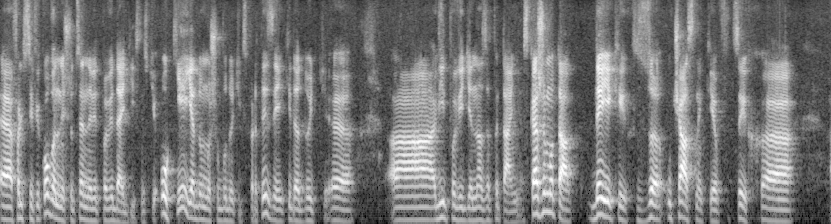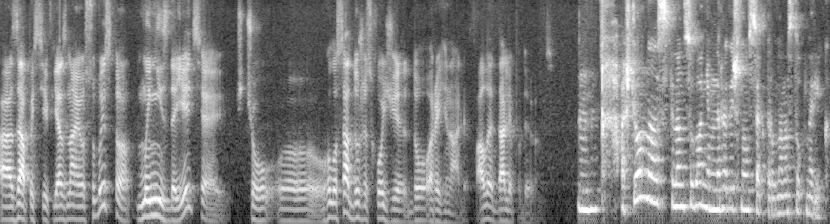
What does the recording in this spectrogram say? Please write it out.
е, фальсифіковані, що це не відповідає дійсності. Окей, я думаю, що будуть експертизи, які дадуть е, відповіді на запитання. Скажімо так, деяких з учасників цих е, записів я знаю особисто. Мені здається, що голоса дуже схожі до оригіналів, але далі подивимося. А що в нас з фінансуванням енергетичного сектору на наступний рік?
